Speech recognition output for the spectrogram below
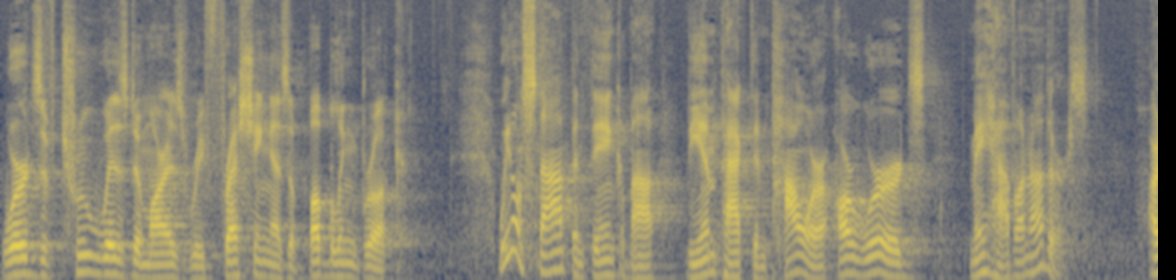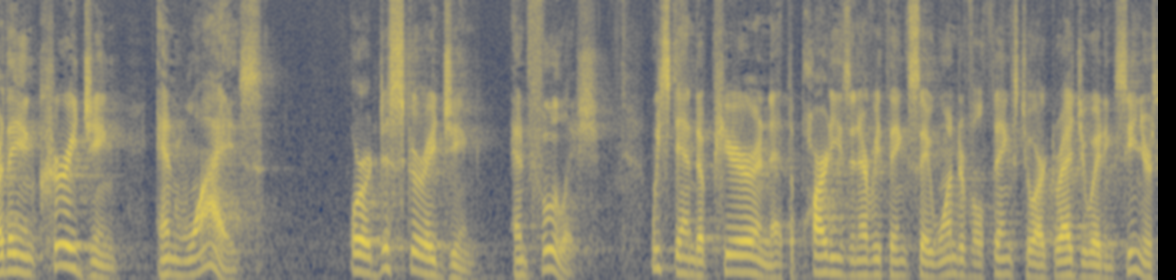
Words of true wisdom are as refreshing as a bubbling brook. We don't stop and think about the impact and power our words may have on others. Are they encouraging and wise or discouraging and foolish? We stand up here and at the parties and everything say wonderful things to our graduating seniors,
